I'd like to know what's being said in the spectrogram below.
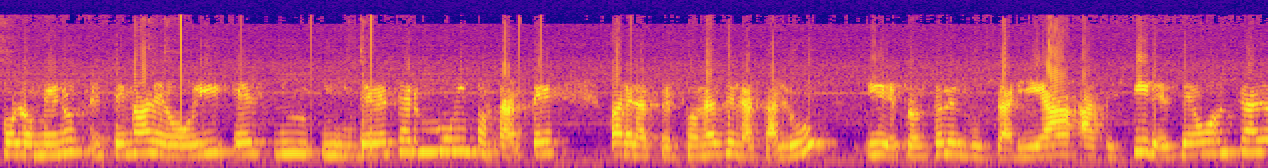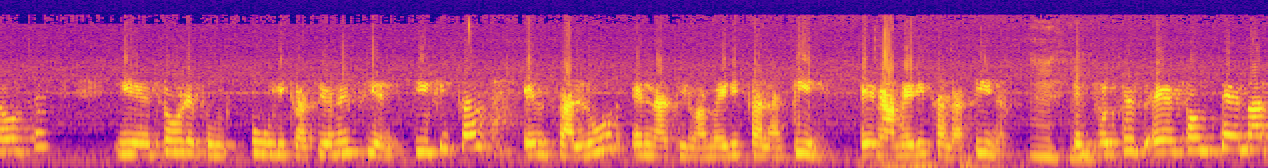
por lo menos el tema de hoy es mm, debe ser muy importante para las personas de la salud y de pronto les gustaría asistir. Es de 11 a 12 y es sobre publicaciones científicas en salud en Latinoamérica Latina. en América Latina. Entonces, eh, son temas,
